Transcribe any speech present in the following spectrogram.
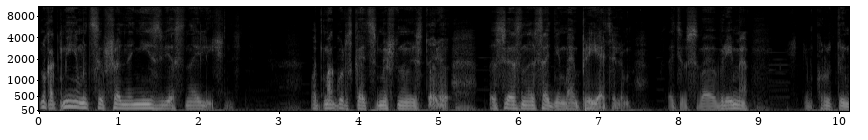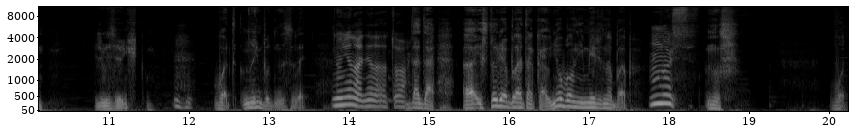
Ну, как минимум, это совершенно неизвестная личность. Вот могу рассказать смешную историю, связанную с одним моим приятелем. Кстати, в свое время таким крутым телевизионщиком. Вот, ну не буду называть. Ну, не надо, не надо, то. Да-да, э, история была такая. У него было немерено баб. Ну, Ну, вот.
